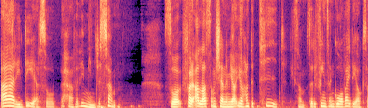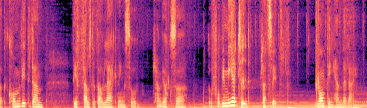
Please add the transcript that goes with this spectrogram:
är i det så behöver vi mindre sömn. Så för alla som känner jag, jag har inte tid, liksom, så det finns en gåva i det också, att kommer vi till den, det fältet av läkning så kan vi också, då får vi mer tid plötsligt. Någonting händer där.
